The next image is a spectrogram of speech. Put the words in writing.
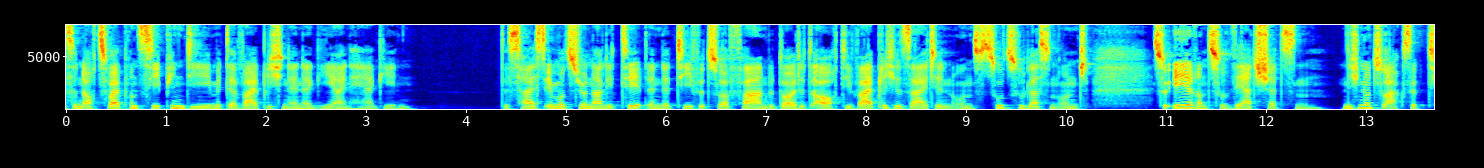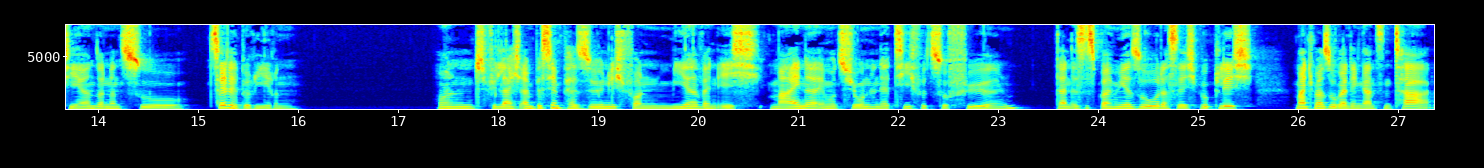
das sind auch zwei Prinzipien, die mit der weiblichen Energie einhergehen. Das heißt, Emotionalität in der Tiefe zu erfahren, bedeutet auch, die weibliche Seite in uns zuzulassen und zu ehren, zu wertschätzen. Nicht nur zu akzeptieren, sondern zu zelebrieren. Und vielleicht ein bisschen persönlich von mir, wenn ich meine Emotionen in der Tiefe zu fühlen, dann ist es bei mir so, dass ich wirklich manchmal sogar den ganzen Tag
